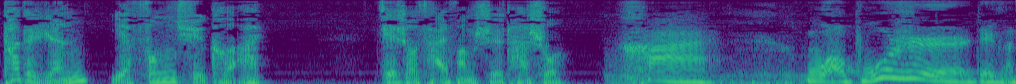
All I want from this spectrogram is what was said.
他的人也风趣可爱。接受采访时，他说：“嗨，我不是这个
